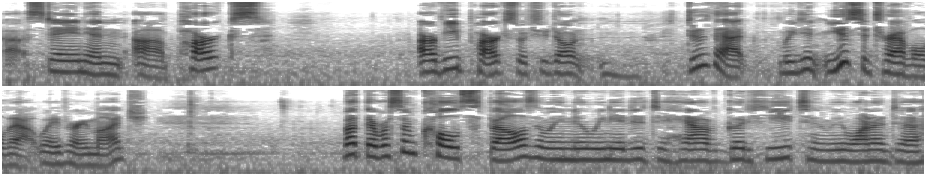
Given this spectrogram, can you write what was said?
uh, staying in uh, parks, RV parks, which we don't do that. We didn't used to travel that way very much. But there were some cold spells and we knew we needed to have good heat and we wanted to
